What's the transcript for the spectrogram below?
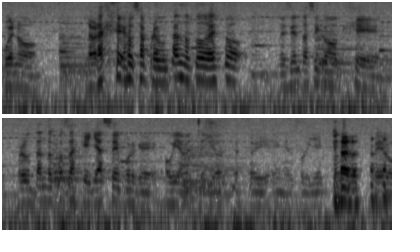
bueno, la verdad que, o sea, preguntando todo esto, me siento así como que preguntando cosas que ya sé porque obviamente yo, estoy en el proyecto. Pero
